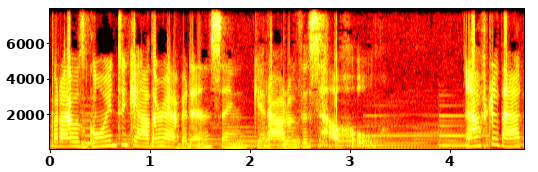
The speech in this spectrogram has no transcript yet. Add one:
but I was going to gather evidence and get out of this hellhole. After that,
